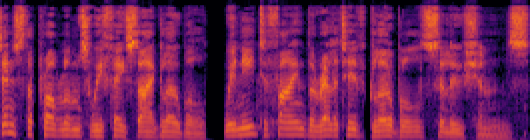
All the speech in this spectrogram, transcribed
Since the problems we face are global, we need to find the relative global solutions.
